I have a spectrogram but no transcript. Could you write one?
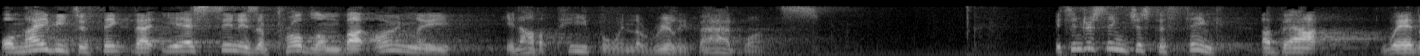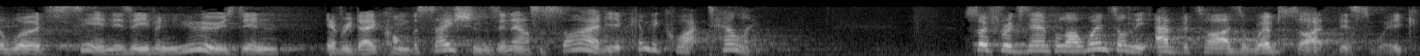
Or maybe to think that, yes, sin is a problem, but only in other people, in the really bad ones. It's interesting just to think about where the word sin is even used in everyday conversations in our society. It can be quite telling. So, for example, I went on the advertiser website this week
